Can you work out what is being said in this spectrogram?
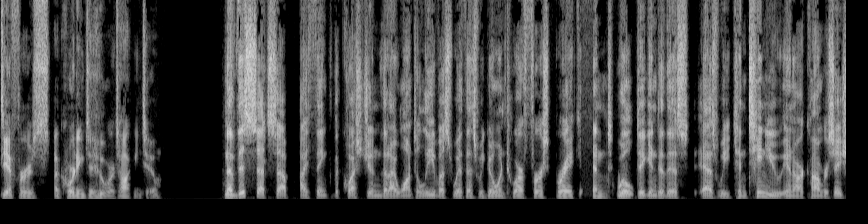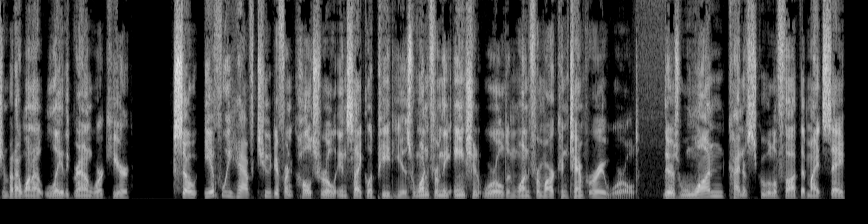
differs according to who we're talking to. Now, this sets up, I think, the question that I want to leave us with as we go into our first break. And we'll dig into this as we continue in our conversation, but I want to lay the groundwork here. So, if we have two different cultural encyclopedias, one from the ancient world and one from our contemporary world, there's one kind of school of thought that might say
